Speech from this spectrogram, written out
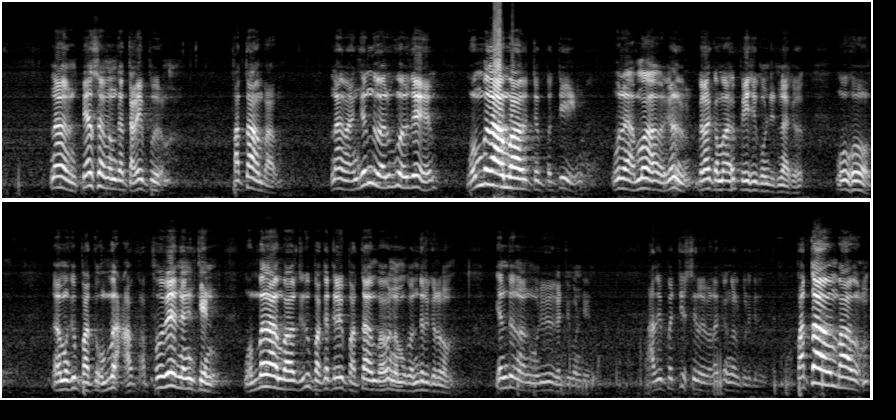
நான் பேச வந்த தலைப்பு பத்தாம் பாகம். நான் அங்கிருந்து வரும்போது ஒன்பதாம் பாகத்தை பற்றி ஒரு அம்மா அவர்கள் விளக்கமாக பேசி கொண்டிருந்தார்கள். ஓஹோ நமக்கு பத்து ஒன்பது அப்- அப்போவே நினைத்தேன். ஒன்பதாம் பாவத்துக்கு பக்கத்திலே பத்தாம் பாவம் நமக்கு வந்திருக்கிறோம் என்று நான் முடிவு கட்டி கொண்டேன் அதை பற்றி சில விளக்கங்கள் கொடுக்கிறேன் பத்தாம் பாவம்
